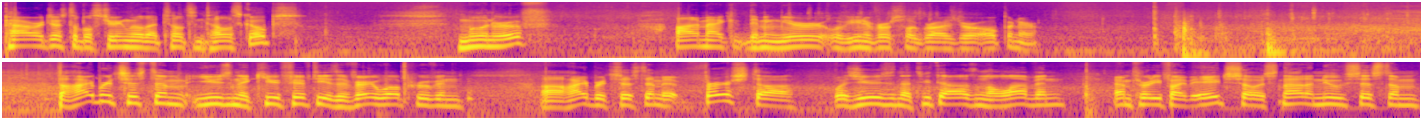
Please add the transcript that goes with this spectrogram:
Power adjustable steering wheel that tilts and telescopes. Moonroof. Automatic dimming mirror with universal garage door opener. The hybrid system used in the Q50 is a very well proven uh, hybrid system. It first uh, was used in the 2011 M35H, so it's not a new system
